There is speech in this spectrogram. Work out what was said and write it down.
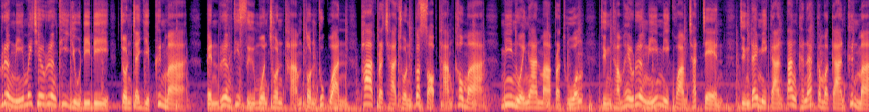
เรื่องนี้ไม่ใช่เรื่องที่อยู่ดีๆ จนจะหยิบขึ้นมา เป็นเรื่องที่สื่อมวลชนถามตนทุกวัน ภาคประชาชนก็สอบถามเข้ามา มีหน่วยงานมาประท้วง จึงทำให้เรื่องนี้มีความชัดเจน จึงได้มีการตั้งคณะกรรมการขึ้นมา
